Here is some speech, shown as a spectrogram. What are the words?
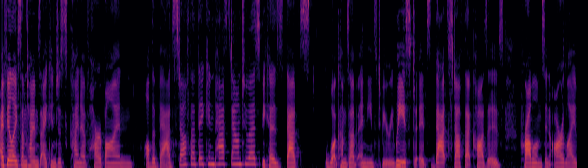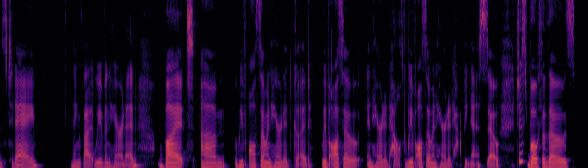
I feel like sometimes I can just kind of harp on all the bad stuff that they can pass down to us because that's what comes up and needs to be released. It's that stuff that causes problems in our lives today, things that we've inherited. But um, we've also inherited good. We've also inherited health. We've also inherited happiness. So, just both of those.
